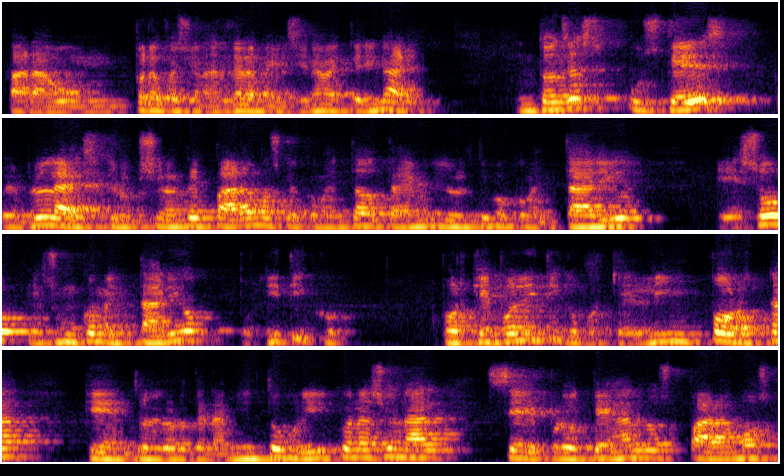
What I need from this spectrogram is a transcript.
para un profesional de la medicina veterinaria. Entonces, ustedes, por ejemplo, la destrucción de páramos que he comentado también en el último comentario, eso es un comentario político. ¿Por qué político? Porque le importa que dentro del ordenamiento jurídico nacional se protejan los páramos,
